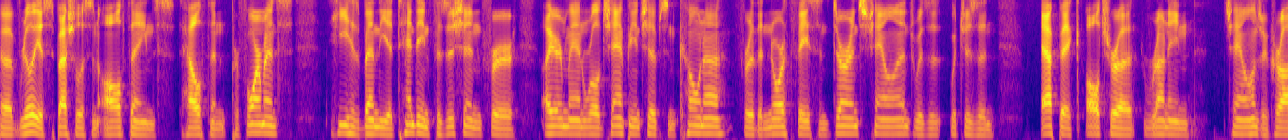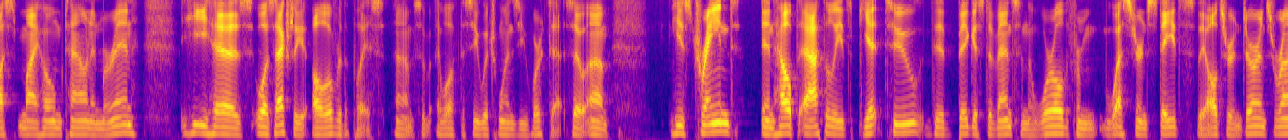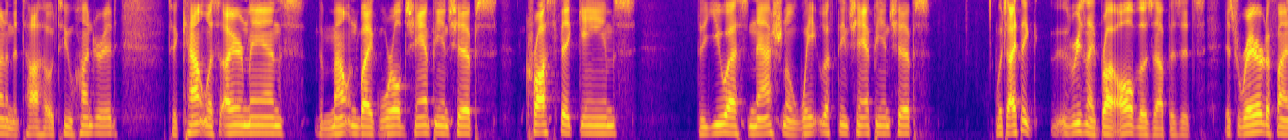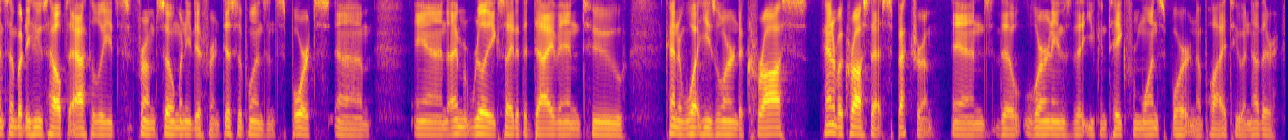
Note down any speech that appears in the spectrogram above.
really a specialist in all things health and performance. He has been the attending physician for Ironman World Championships in Kona for the North Face Endurance Challenge, which is an epic ultra running challenge across my hometown in Marin. He has, well, it's actually all over the place. Um, so we'll have to see which ones you worked at. So um, he's trained and helped athletes get to the biggest events in the world from Western states, the ultra endurance run and the Tahoe 200, to countless Ironmans, the mountain bike world championships, CrossFit games, the U.S. National Weightlifting Championships, which I think the reason I brought all of those up is it's it's rare to find somebody who's helped athletes from so many different disciplines and sports, um, and I'm really excited to dive into kind of what he's learned across kind of across that spectrum and the learnings that you can take from one sport and apply to another.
